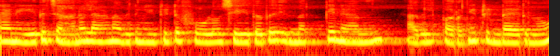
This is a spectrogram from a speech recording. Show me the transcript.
ഞാൻ ഏത് ചാനലാണ് അതിന് വേണ്ടിയിട്ട് ഫോളോ ചെയ്തത് എന്നൊക്കെ ഞാൻ അതിൽ പറഞ്ഞിട്ടുണ്ടായിരുന്നു.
